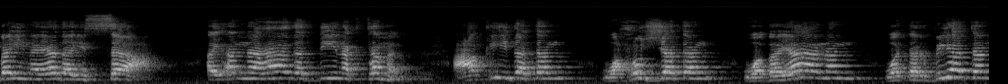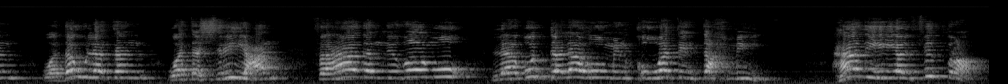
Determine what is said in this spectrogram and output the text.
بين يدي الساعة. أي أن هذا الدين اكتمل عقيدة وحجة وبيانا وتربية ودولة وتشريعا فهذا النظام لا بد له من قوة تحميه. هذه هي الفطرة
